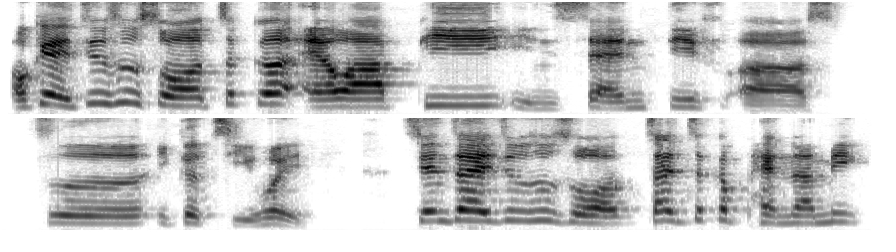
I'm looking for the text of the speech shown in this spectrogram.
？OK，就是说这个 LRP incentive 呃是一个机会。现在就是说在这个 pandemic，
